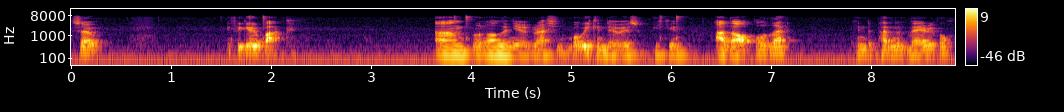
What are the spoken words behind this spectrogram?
So if we go back and run our linear regression what we can do is we can add our other independent variable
